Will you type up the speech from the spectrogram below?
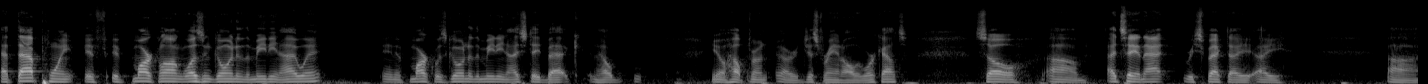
at that point if if Mark Long wasn't going to the meeting, I went, and if Mark was going to the meeting, I stayed back and held you know, helped run or just ran all the workouts. So um, I'd say in that respect, I I, uh,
